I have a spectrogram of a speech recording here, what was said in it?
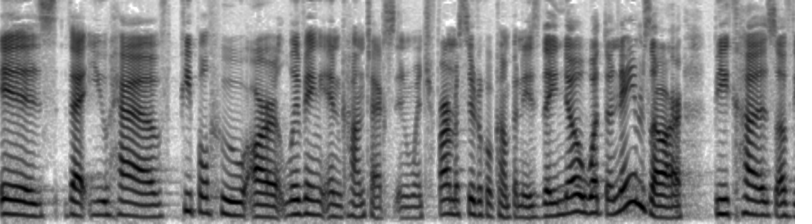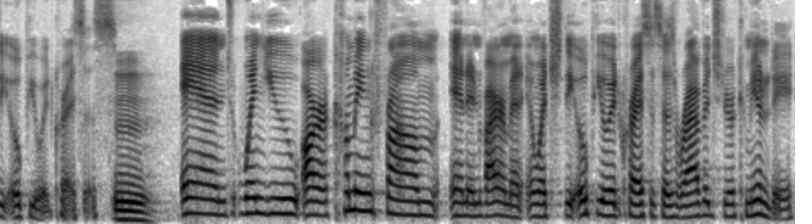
is that you have people who are living in contexts in which pharmaceutical companies they know what the names are because of the opioid crisis. Mm. And when you are coming from an environment in which the opioid crisis has ravaged your community,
